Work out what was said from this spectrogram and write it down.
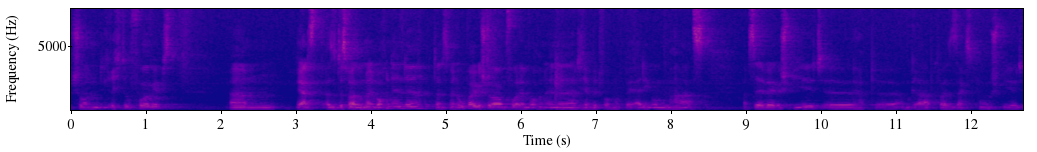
schon die Richtung vorgibst. Ähm, ja, das, also das war so mein Wochenende. Dann ist mein Opa gestorben vor dem Wochenende. Hatte ich am Mittwoch noch Beerdigung im Harz. Habe selber gespielt, äh, habe äh, am Grab quasi Saxophon gespielt.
